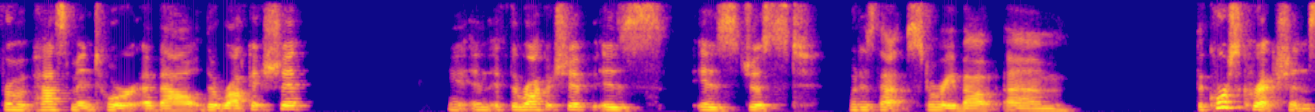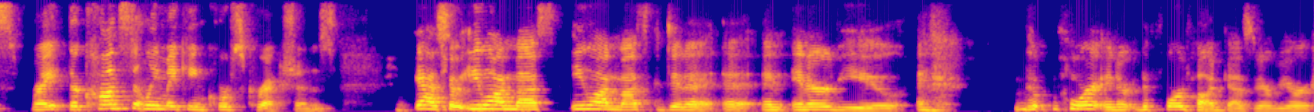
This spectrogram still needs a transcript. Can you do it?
from a past mentor about the rocket ship. And if the rocket ship is, is just what is that story about? Um, the course corrections, right? They're constantly making course corrections. Yeah. So Elon Musk, Elon Musk did a, a an interview and the poor inter, the poor podcast interviewer,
